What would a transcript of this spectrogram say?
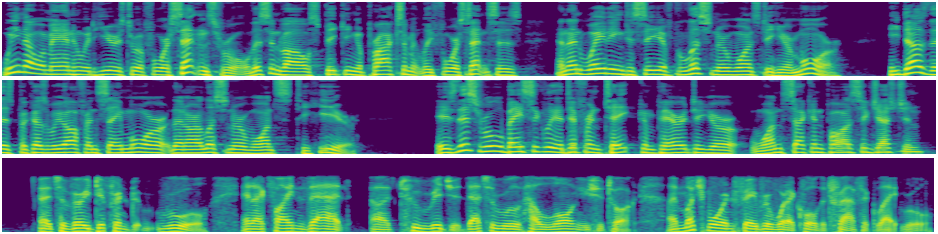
We know a man who adheres to a four sentence rule. This involves speaking approximately four sentences and then waiting to see if the listener wants to hear more. He does this because we often say more than our listener wants to hear. Is this rule basically a different take compared to your one second pause suggestion? It's a very different rule, and I find that uh, too rigid. That's the rule of how long you should talk. I'm much more in favor of what I call the traffic light rule.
